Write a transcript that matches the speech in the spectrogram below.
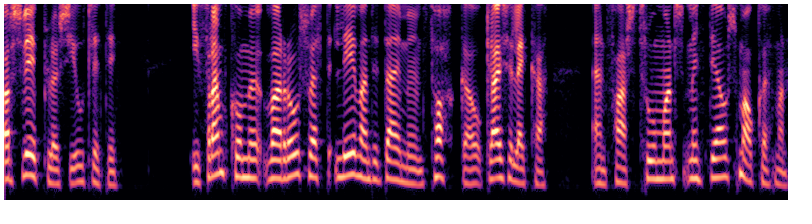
var sviplaus í útliti. Í framkomu var Rósveld lifandi dæmi um þokka og glæsileika en fast Trúmans myndi á smákaupmann.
